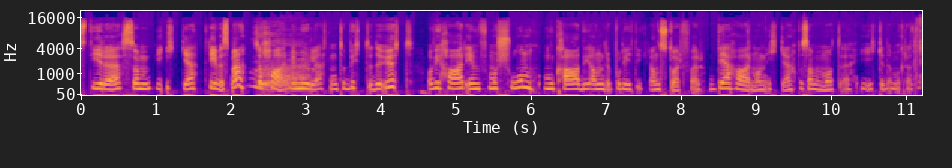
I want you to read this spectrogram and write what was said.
styre som vi ikke trives med, så har vi muligheten til å bytte det ut. Og vi har informasjon om hva de andre politikerne står for. Det har man ikke på samme måte i ikke-demokrati.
